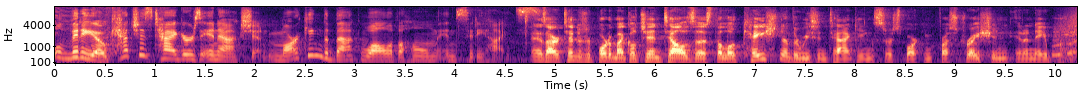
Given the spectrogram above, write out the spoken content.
Well, video catches taggers in action, marking the back wall of a home in City Heights. As our 10 reporter Michael Chen tells us, the location of the recent taggings are sparking frustration in a neighborhood.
